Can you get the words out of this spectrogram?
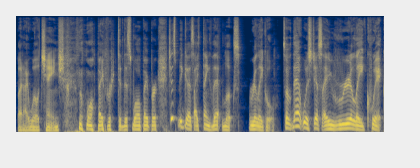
but I will change the wallpaper to this wallpaper just because I think that looks really cool. So that was just a really quick,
